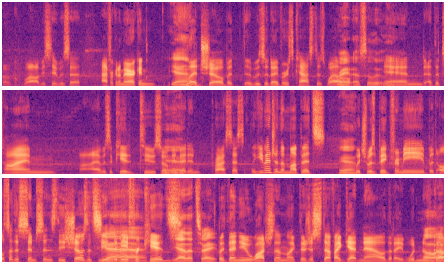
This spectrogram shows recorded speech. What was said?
Uh, well, obviously it was a African American yeah. led show, but it was a diverse cast as well. Right. Absolutely. And at the time, I was a kid too, so maybe I didn't process. Like you mentioned, the Muppets, yeah. which was big for me, but also the Simpsons. These shows that seem to be for kids. Yeah, that's right. But then you watch them, like there's just stuff I get now that I wouldn't have oh, gotten.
